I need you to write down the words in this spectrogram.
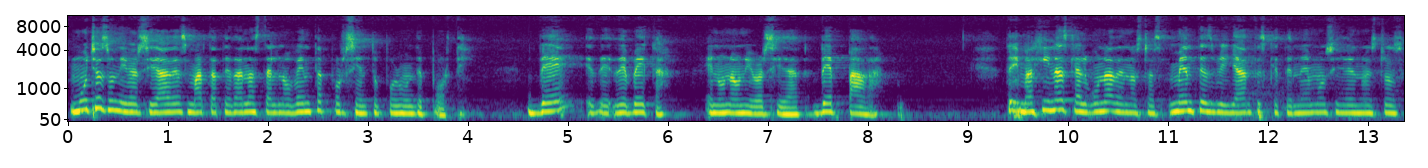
muchas universidades, Marta, te dan hasta el 90% por un deporte, de, de beca en una universidad, de paga. ¿Te imaginas que alguna de nuestras mentes brillantes que tenemos y de nuestros,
